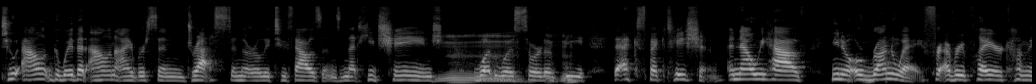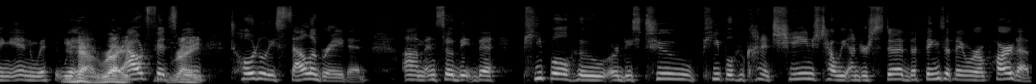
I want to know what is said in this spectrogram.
To Alan, the way that Allen Iverson dressed in the early 2000s and that he changed what was Mm, sort of mhm. the the expectation. And now we have, you know, a runway for every player coming in with, with Yeah, their right, outfits being totally celebrated. Um, and so the the people who or these two people who kind of changed how we understood the things that they were a part of.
